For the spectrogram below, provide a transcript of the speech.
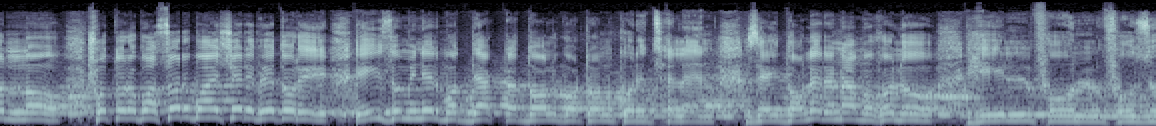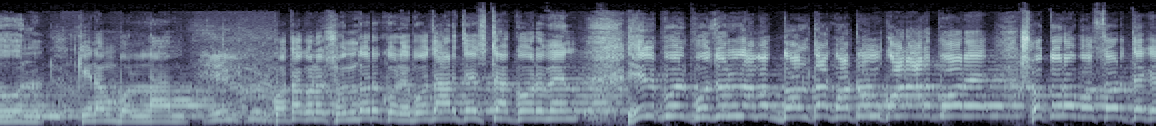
জন্য সতেরো বছর বয়সের ভেতরে এই জমিনের মধ্যে একটা দল গঠন করেছিলেন। যেই দলের নাম হলো হিলফুল ফুজুল। কি নাম বললাম? কথাগুলো সুন্দর করে বোঝার চেষ্টা করবেন। হিলফুল ফুজুল নামক দলটা গঠন করার পরে সতেরো বছর থেকে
